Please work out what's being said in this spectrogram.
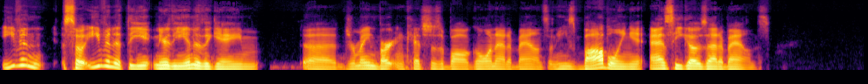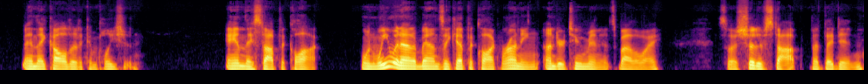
Even so, even at the near the end of the game, uh, Jermaine Burton catches a ball going out of bounds, and he's bobbling it as he goes out of bounds and they called it a completion and they stopped the clock. When we went out of bounds, they kept the clock running under two minutes, by the way. So it should have stopped, but they didn't.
